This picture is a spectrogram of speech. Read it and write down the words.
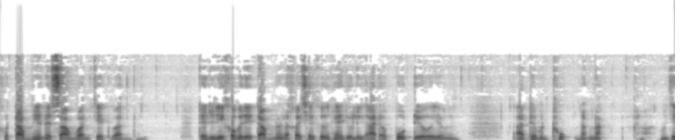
เขาตำเนี่ยในสามวันเจ็ดวัน แต่เดี๋ยวนี้เขาไม่ได้ตำนะเขาใช้เครื่องไฮดรอลิกอัดเอาปูดเดียวใช่ไหมอัดให้มันทุกหนักๆมันจะ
